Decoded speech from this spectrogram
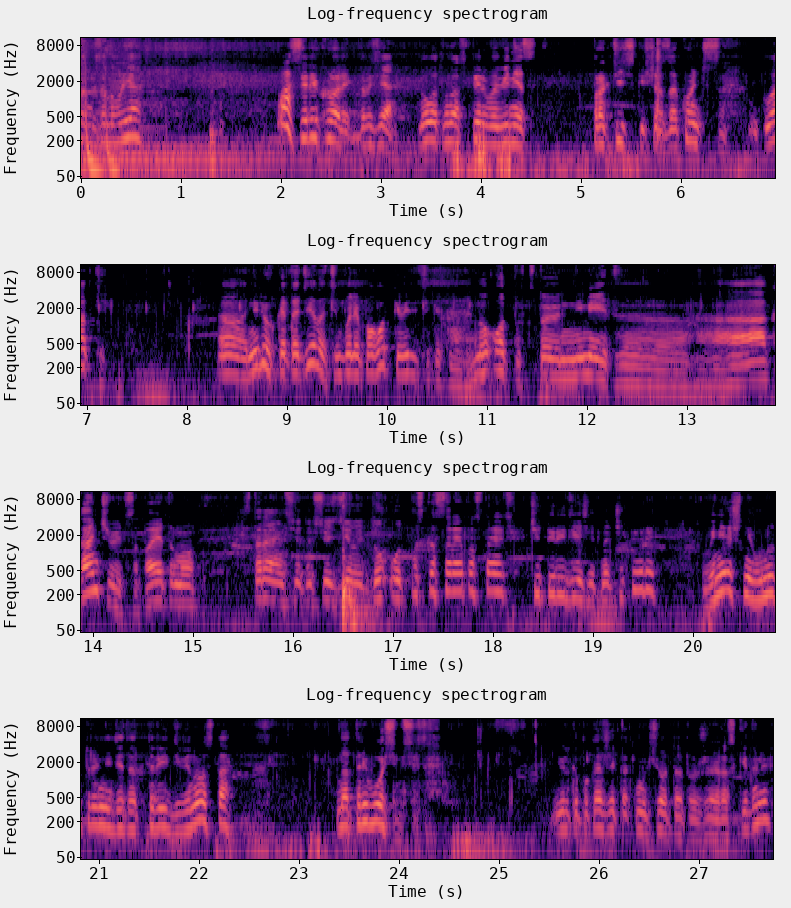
вами заново я. Серый кролик, друзья. Ну вот у нас первый венец практически сейчас закончится. Укладки. А, нелегко это делать, тем более погодка, видите какая. Но отпуск, кто не имеет, э, оканчивается. Поэтому стараемся это все сделать до отпуска сарай поставить. 4,10 на 4. Внешний, внутренний где-то 3,90 на 3,80. Юлька, покажи, как мы все это уже раскинули.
